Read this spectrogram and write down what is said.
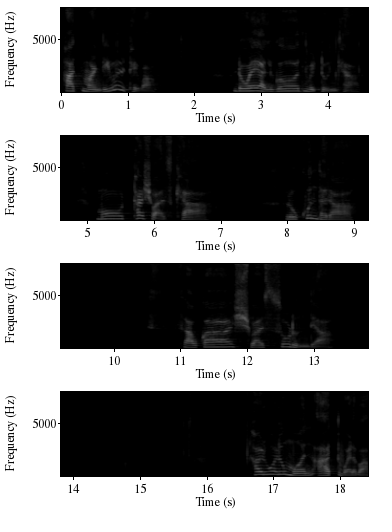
हात मांडीवर ठेवा. डोळे अलगद मिटून घ्या. मोठा श्वास घ्या. रोखून धरा. सावकाश श्वास सोडून द्या. हळूहळू मन आत वळवा.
